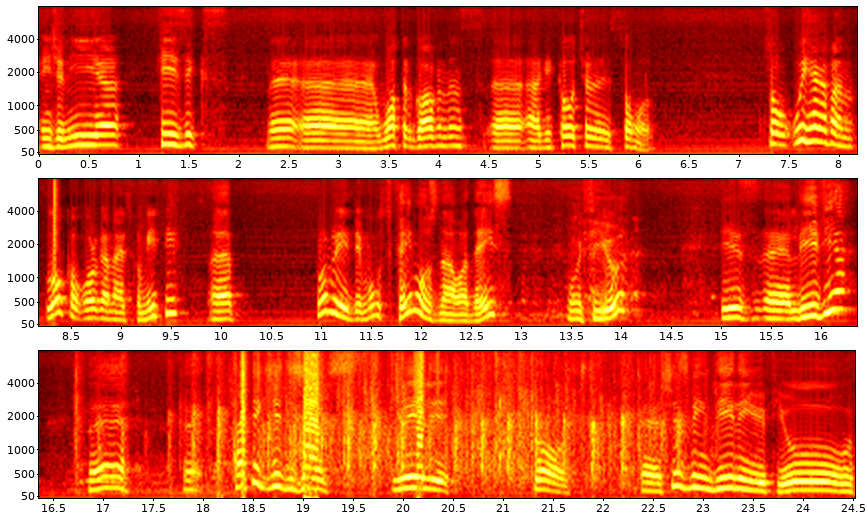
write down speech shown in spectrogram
engineer, physics, water governance, agriculture, and so on. So we have a local organized committee, probably the most famous nowadays with you is uh, Livia. Uh, uh, I think she deserves really applause. Uh, she's been dealing with you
